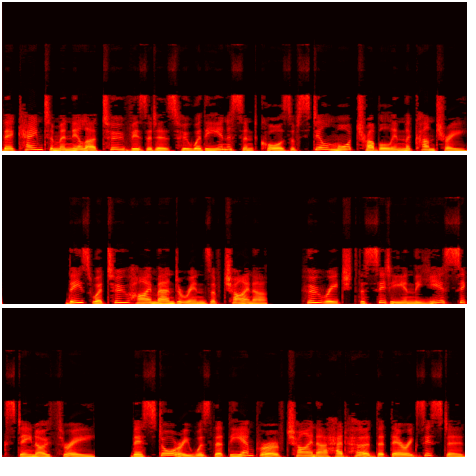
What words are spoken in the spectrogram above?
There came to Manila two visitors who were the innocent cause of still more trouble in the country. These were two high mandarins of China, who reached the city in the year 1603. Their story was that the Emperor of China had heard that there existed,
